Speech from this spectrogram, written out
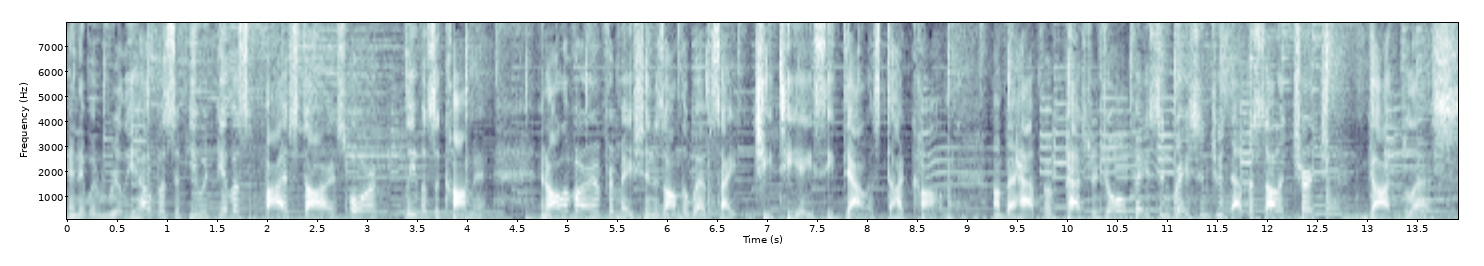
And it would really help us if you would give us five stars or leave us a comment and all of our information is on the website gtacdallas.com. On behalf of Pastor Joel and Grace and Truth Apostolic Church, God bless.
